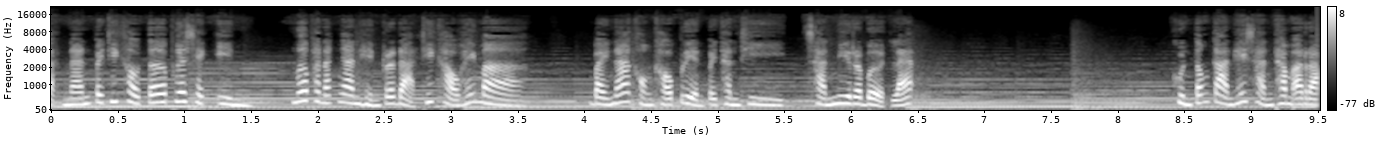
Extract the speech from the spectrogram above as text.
จากนั้นไปที่เคาน์เตอร์เพื่อเช็คอิน เมื่อพนักงานเห็นกระดาษที่เขาให้มา ใบหน้าของเขาเปลี่ยนไปทันที ฉันมีระเบิดและ คุณต้องการให้ฉันทำอะไร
